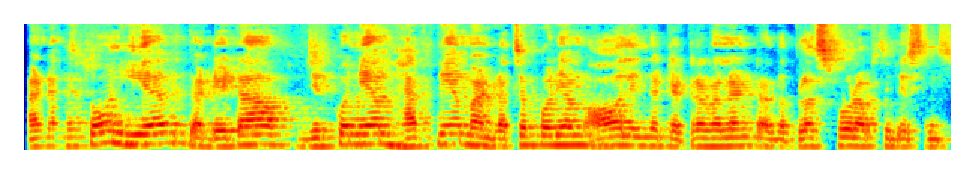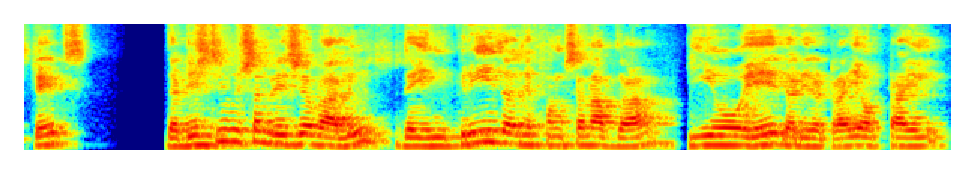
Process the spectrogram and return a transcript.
And as shown here, the data of zirconium, hafnium, and rutherfordium all in the tetravalent or the plus 4 oxidation states. The distribution ratio values, they increase as a function of the TOA, that is a trioctyl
